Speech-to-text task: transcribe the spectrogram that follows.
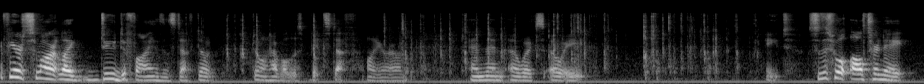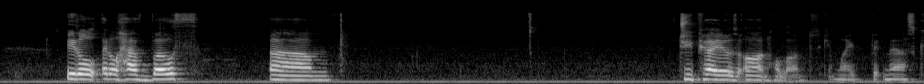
If you're smart, like do defines and stuff, don't, don't have all this bit stuff on your own. And then OX08. 8. So this will alternate. It'll, it'll have both um, GPIO's on. Hold on, just get my bit mask.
